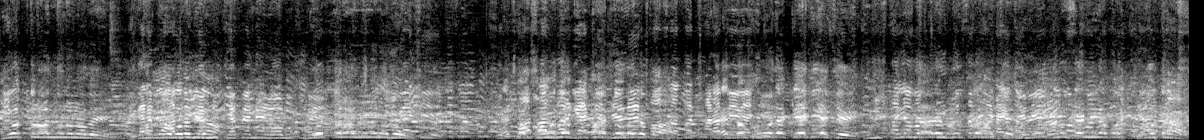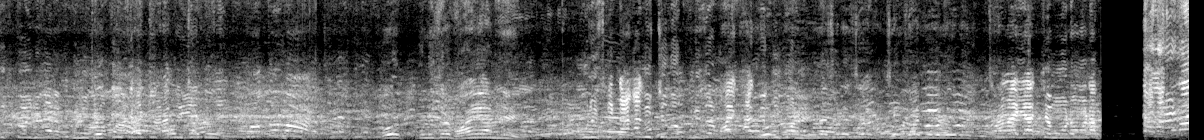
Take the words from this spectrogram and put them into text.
বৃহত্তর আন্দোলন হবে। এখানে আপনাকে বলে দিলাম। চেপে নেই ওর উপরে। বৃহত্তর আন্দোলন হবে। ক্ষমতা- কে দিয়েছে? মানুষের নিরাপত্তা পুলিশের ভয় আর নেই। পুলিশকে টাকা দিচ্ছে তো পুলিশের ভয় থাকবে কি করে? থানায় যাচ্ছে মোটা মোটা এলাকাটা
